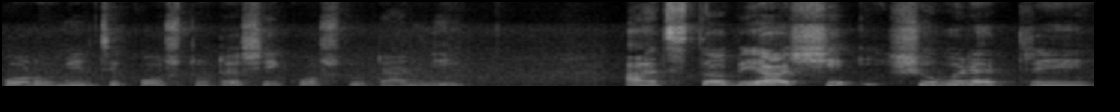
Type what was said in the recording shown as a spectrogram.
গরমের যে কষ্টটা, সেই কষ্টটা আর নেই। আজ তবে আসি। শুভরাত্রি।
